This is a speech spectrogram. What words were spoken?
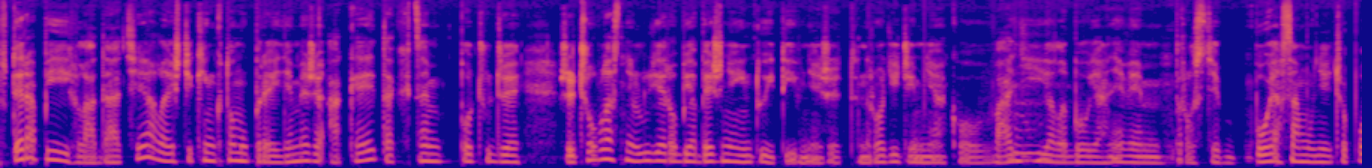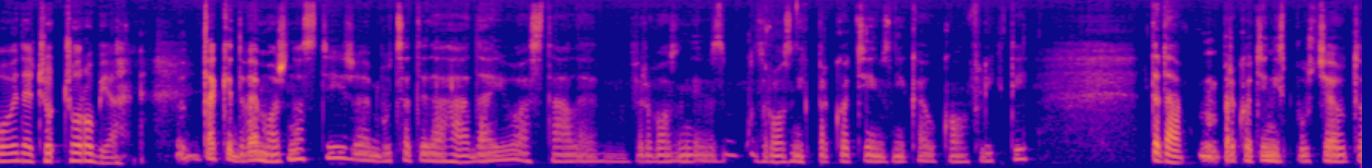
že v terapii ich hľadáte, ale ešte kým k tomu prejdeme, že aké, tak chcem počuť, že, že čo vlastne ľudia robia bežne intuitívne, že ten rodič im nejako vadí, mm. alebo ja neviem, proste boja sa mu niečo povedať, čo, čo robia? Také dve možnosti, že buď sa teda hádajú a stále v rôzne, z rôznych prkotín vznikajú konflikty, teda prkotiny spúšťajú to,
